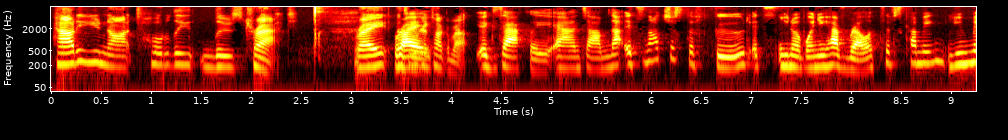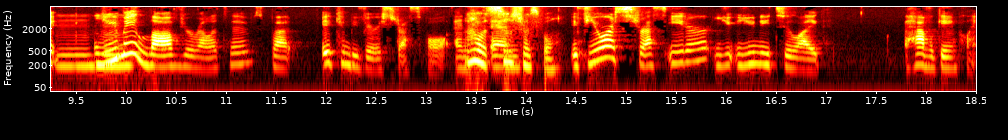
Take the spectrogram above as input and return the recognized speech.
How do you not totally lose track? Right. That's What we're Right. going to talk about. Exactly. And um, not, it's not just the food. It's, you know, when you have relatives coming, you may, you Mhm. may love your relatives, but it can be very stressful. And, Oh, it's so stressful. if you're a stress eater, you, you need to like have a game plan.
